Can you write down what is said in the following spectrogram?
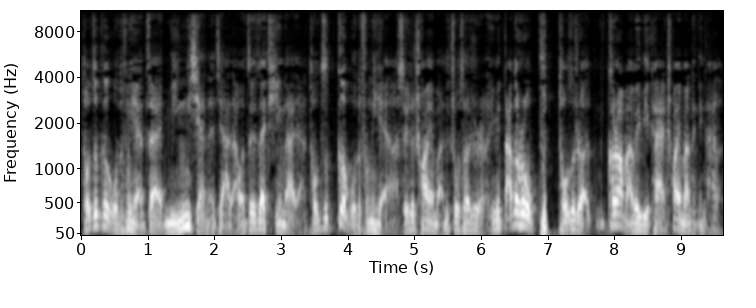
投资个股的风险在明显的加大。我这里再提醒大家，投资个股的风险啊，随着创业板的注册制，因为大多数投资者科创板未必开，创业板肯定开了。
